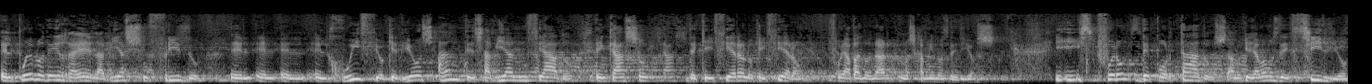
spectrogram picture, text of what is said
el pueblo de Israel había sufrido el, el, el, juicio que Dios antes había anunciado en caso de que hicieran lo que hicieron, fue abandonar los caminos de Dios. Y, fueron deportados a lo que llamamos de exilio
